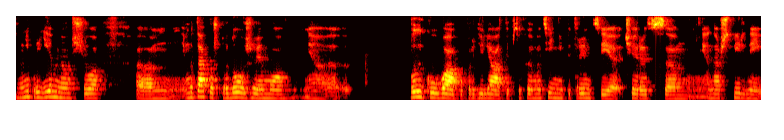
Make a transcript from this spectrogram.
Мені приємно, що ем, ми також продовжуємо е, велику увагу приділяти психоемоційній підтримці через ем, наш спільний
